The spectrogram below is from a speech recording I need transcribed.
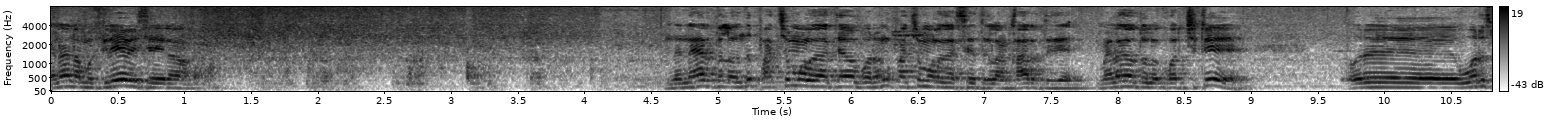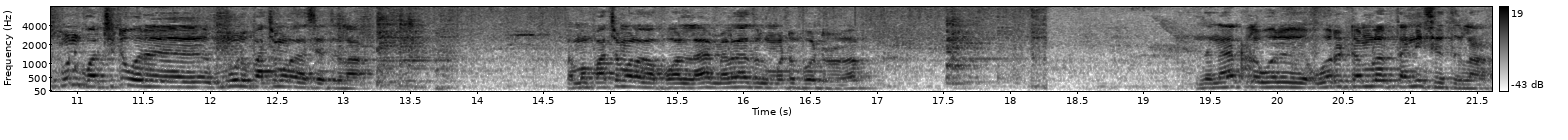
ஏன்னா நம்ம கிரேவி செய்கிறோம் இந்த நேரத்தில் வந்து பச்சை மிளகா தேவைப்படுறவங்க பச்சை மிளகா சேர்த்துக்கலாம் காரத்துக்கு. மிளகாத்தூளை குறைச்சிட்டு ஒரு ஒரு ஸ்பூன் குறைச்சிட்டு ஒரு மூணு பச்சை மிளகா சேர்த்துக்கலாம். நம்ம பச்சை மிளகா போடல மிளகாத்தூள் மட்டும் போட்டுருவோம். இந்த நேரத்தில் ஒரு ஒரு டம்ளர் தண்ணி சேர்த்துக்கலாம்.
